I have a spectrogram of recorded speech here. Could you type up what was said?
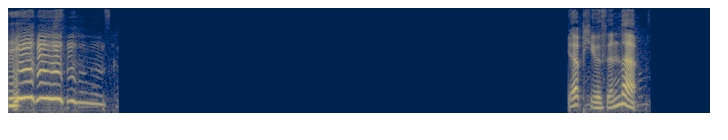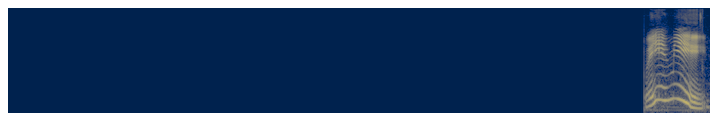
yep, he was in that. What do you mean?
